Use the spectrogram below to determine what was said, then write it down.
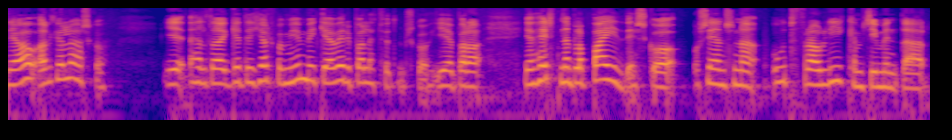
Já, algjörlega, sko. Ég held að það geti hjálpað mjög mikið að vera í ballettfötum, sko. Ég er bara, ég hef heyrt nefnilega bæði, sko, og síðan svona út frá líkamsýmyndar,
